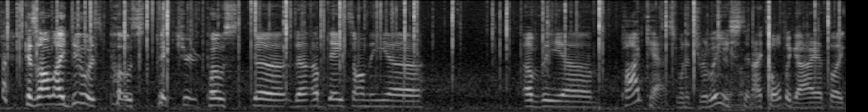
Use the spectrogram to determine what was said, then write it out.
Because all I do is post pictures, post the the updates on the uh, of the uh, podcast when it's released. And I told the guy, it's like,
